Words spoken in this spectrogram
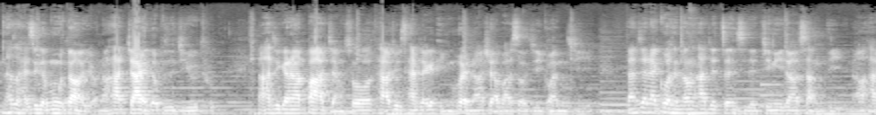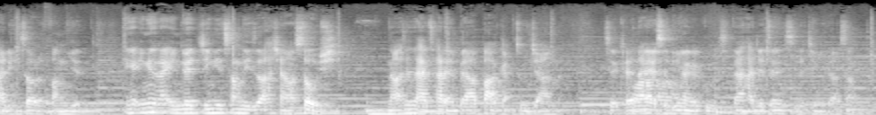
那时候还是个慕道友，然后他家里都不是基督徒，然后他就跟他爸讲说，他要去参加一个营会，然后需要把手机关机。但在那过程中，他就真实的经历到上帝，然后他还领受了方言。因为因为那营队经历上帝之后，他想要受洗，然后甚至还差点被他爸赶出家门。所以可能那也是另外一个故事，但他就真实的经历到上帝。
